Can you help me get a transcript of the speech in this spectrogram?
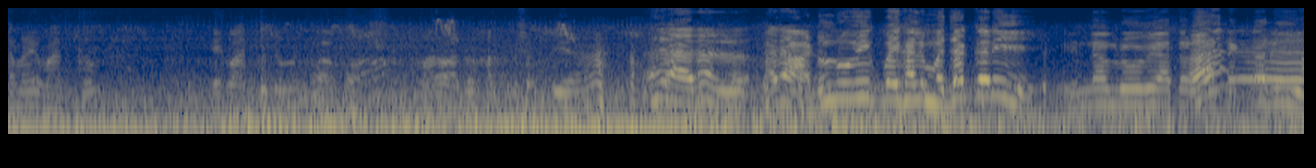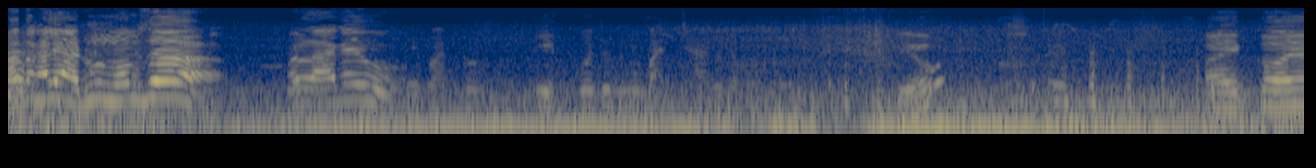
તમારી વાત કહું? એક વાત કહું તમને? મારો આડું અરે રોવી પછી ખાલી મજાક કરી? ઇનામ રોવે આ તો? નાટક કરી. આ તો ખાલી આડું નામ છે. મને લાગે એવું. એક વાત કહું? એકો તો તમે તમને એવું? પણ એક હવે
